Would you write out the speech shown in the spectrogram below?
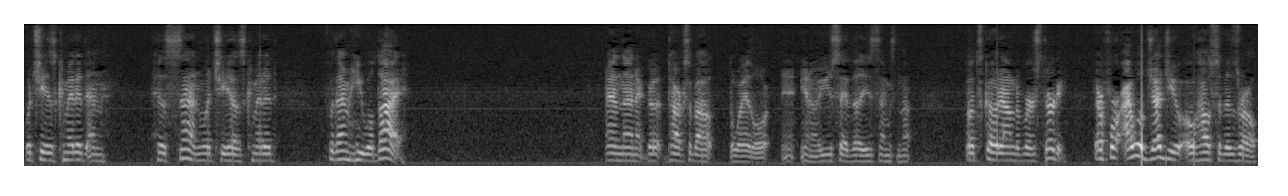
which he has committed and his sin which he has committed, for them he will die. And then it go, talks about the way the Lord, you know, you say these things and that. Let's go down to verse 30. Therefore I will judge you, O house of Israel,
